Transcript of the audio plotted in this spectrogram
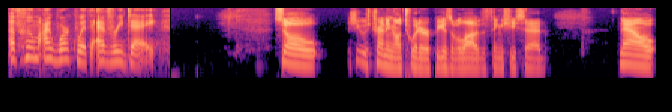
of whom I work with every day. So she was trending on Twitter because of a lot of the things she said. Now,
